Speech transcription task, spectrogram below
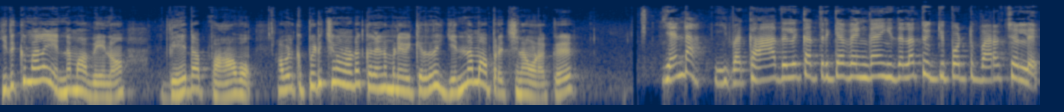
இதுக்கு மேல என்னம்மா வேணும்? வேதா பாவம். அவளுக்கு பிடிச்சவனோட கல்யாணம் பண்ணி வைக்கிறது என்னம்மா பிரச்சனை உனக்கு? ஏண்டா இவ காதல் கத்திரிக்காய் வெங்காயம் இதெல்லாம் தூக்கி போட்டு வர சொல்லு.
